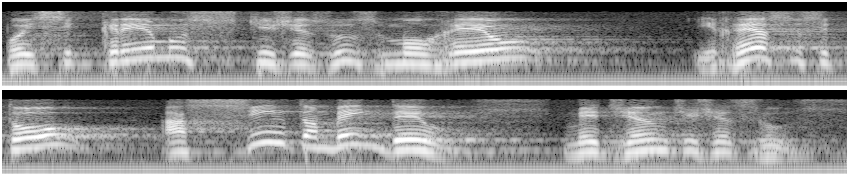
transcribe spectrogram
Pois se cremos que Jesus morreu e ressuscitou, assim também Deus, mediante Jesus,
